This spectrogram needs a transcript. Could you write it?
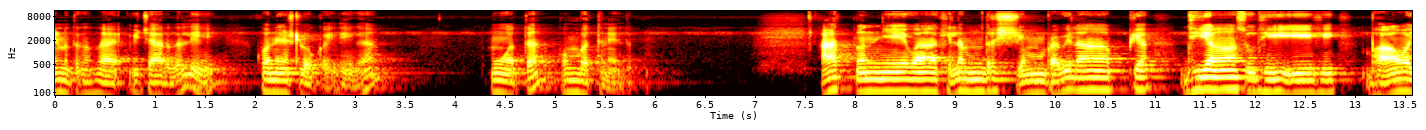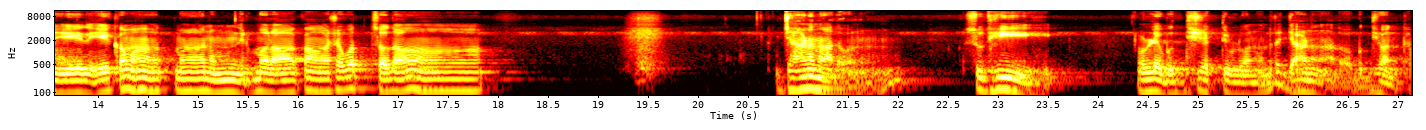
ಎನ್ನತಕ್ಕಂಥ ವಿಚಾರದಲ್ಲಿ ಕೊನೆಯ ಶ್ಲೋಕ ಇದೀಗ ಮೂವತ್ತ ಒಂಬತ್ತನೆಯದು ಆತ್ಮನ್ಯೇವಾಖಿಲಂ ದೃಶ್ಯಂ ಪ್ರವಿಲಾಪ್ಯ ಧಿಯಾ ಸುಧೀ ಭಾವಯೇದೇಕಮಾತ್ಮಾನಂ ನಿರ್ಮಲಾಕಾಶವತ್ ಸದಾ ಜಾಣನಾದವನು ಸುಧೀ ಒಳ್ಳೆ ಬುದ್ಧಿಶಕ್ತಿ ಉಳ್ಳುವನು ಅಂದರೆ ಜಾಣನಾದವ, ಬುದ್ಧಿವಂತ.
